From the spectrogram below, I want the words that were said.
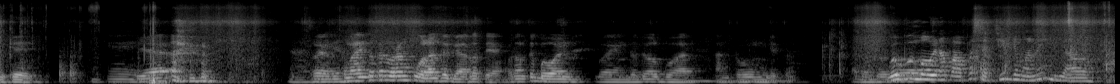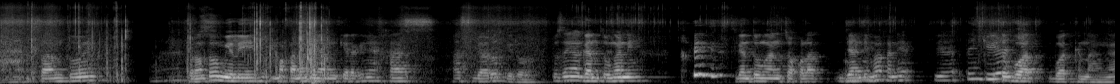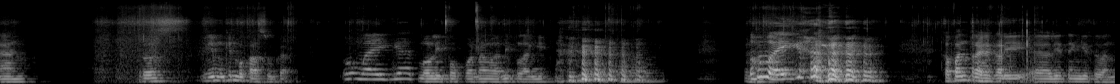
Oke. oke Ya. nah, ini dia. Kemarin tuh kan orang pulang ke Garut ya. Orang tuh bawain bawain dodol buat antum gitu. Ada gue dodol. belum bawain apa apa sih cip yang mana di al santuy. Orang tuh milih makanan yang kira-kira khas khas Garut gitu. Terus saya gantungan nih. Gantungan coklat. Jangan dimakan ya. ya thank you Itu ya buat buat kenangan. Terus ini mungkin bakal suka. oh my god Lollipop warna-warni pelangi. oh my god Kapan terakhir kali eh, lihat yang gituan?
